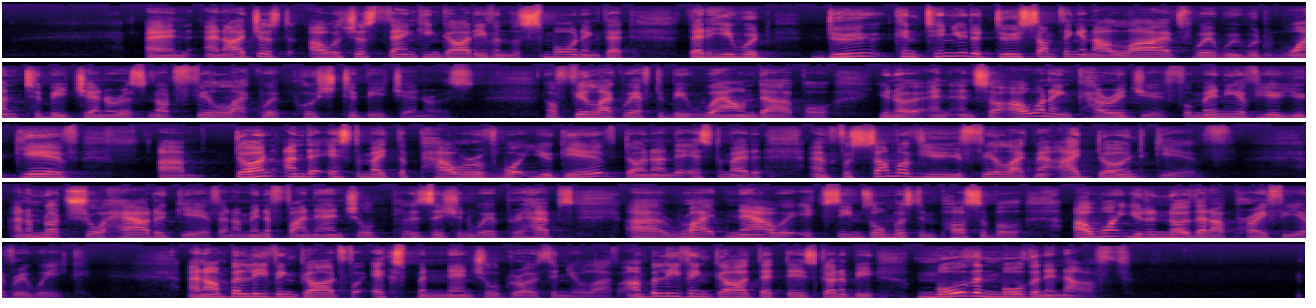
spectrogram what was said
And, and I just I was just thanking God even this morning that, that He would do continue to do something in our lives where we would want to be generous, not feel like we're pushed to be generous or feel like we have to be wound up or you know and, and so i want to encourage you. For many of you you give um, don't underestimate the power of what you give. Don't underestimate it. And for some of you you feel like man i don't give and i'm not sure how to give and i'm in a financial position where perhaps uh, right now it seems almost impossible. I want you to know that i pray for you every week. And I'm believing God for exponential growth in your life. I'm believing God that there's going to be more than more than enough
